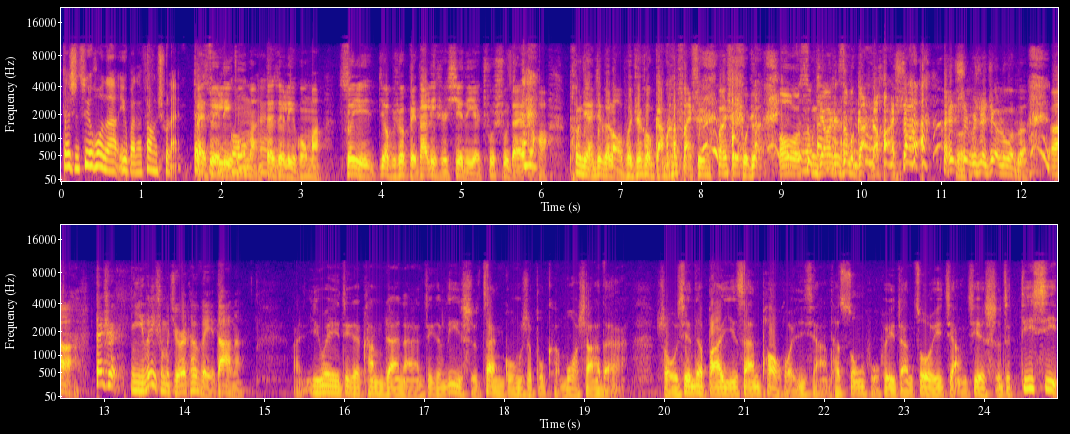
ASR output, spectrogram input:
但是最后呢又把他放出来，戴罪立功嘛，哎戴罪立功嘛。所以要不说北大历史系的也出书呆子哈，碰见这个老婆之后，赶快翻水翻《水浒传 》。哦，宋江是这么干的哈，杀，是不是这路子啊？但是你为什么觉得他伟大呢？啊，因为这个抗战呢、这个历史战功是不可抹杀的。首先，这八一三炮火一响，他淞沪会战作为蒋介石的嫡系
